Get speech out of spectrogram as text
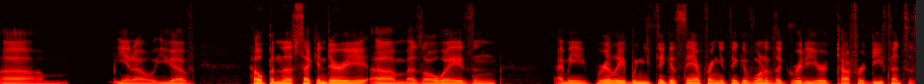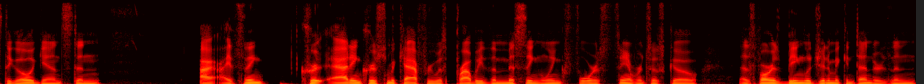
Um, you know, you have help in the secondary um, as always, and I mean, really, when you think of San Fran, you think of one of the grittier, tougher defenses to go against, and I, I think adding Christian McCaffrey was probably the missing link for San Francisco as far as being legitimate contenders. And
